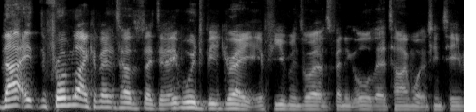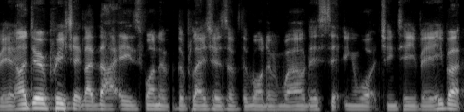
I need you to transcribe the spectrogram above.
that from like a mental health perspective, it would be great if humans weren't spending all their time watching TV. I do appreciate like that is one of the pleasures of the modern world is sitting and watching TV. But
